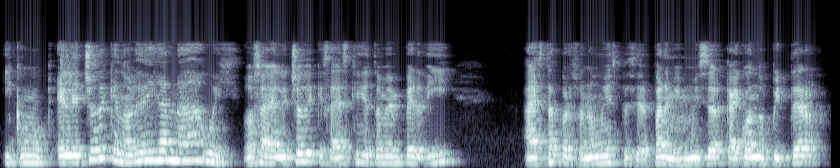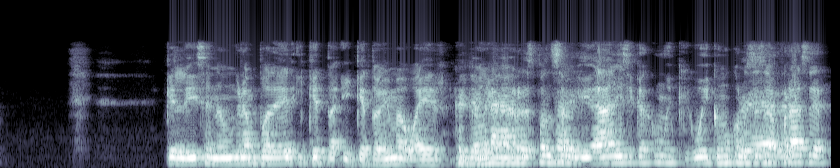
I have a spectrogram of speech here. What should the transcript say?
Y como el hecho de que no le digan nada, güey. O sea, el hecho de que, ¿sabes que Yo también perdí a esta persona muy especial para mí, muy cerca. Y cuando Peter... Que le dicen a un gran poder y que, y que Tobey Maguire Que lleva una gran responsabilidad. Y se queda como que, güey, ¿cómo conoces esa frase?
